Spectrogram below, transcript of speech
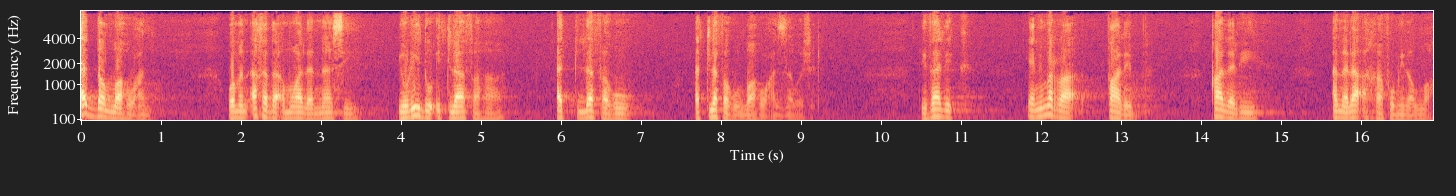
أدى الله عنه. ومن أخذ أموال الناس يريد إتلافها أتلفه أتلفه الله عز وجل. لذلك يعني مرة طالب قال لي أنا لا أخاف من الله.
